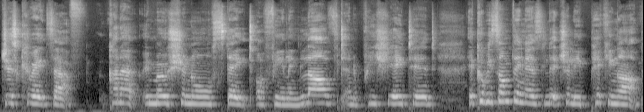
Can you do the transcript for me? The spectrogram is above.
just creates that kind of emotional state of feeling loved and appreciated. It could be something as literally picking up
